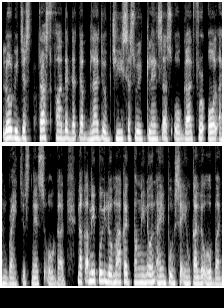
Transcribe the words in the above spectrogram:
Lord, we just trust, Father, that the blood of Jesus will cleanse us, O God, for all unrighteousness, O God. Na kami po lumakad, Panginoon, ayon po sa iyong kalooban.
